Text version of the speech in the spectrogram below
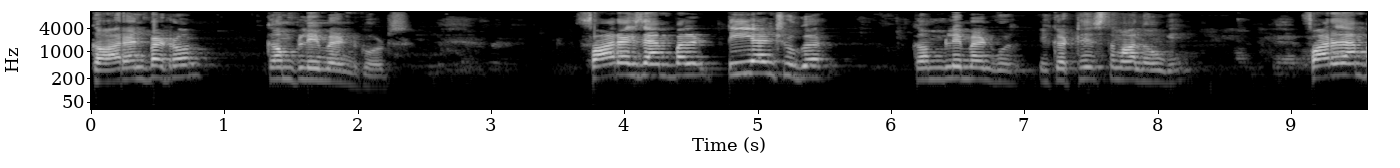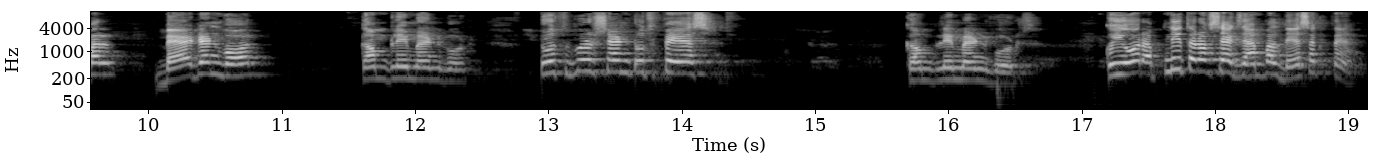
car and petrol complement goods for example tea and sugar complement goods इकट्ठे इस्तेमाल होंगे। For example bat and ball complement good toothbrush and toothpaste complement goods कोई और अपनी तरफ़ से एग्ज़ाम्पल दे सकते हैं?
